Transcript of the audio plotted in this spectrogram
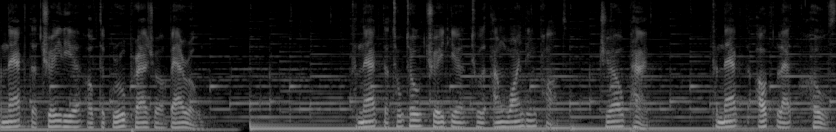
Connect the trachea of the group pressure barrel. Connect the total trachea to the unwinding part, gel pipe. Connect the outlet hose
